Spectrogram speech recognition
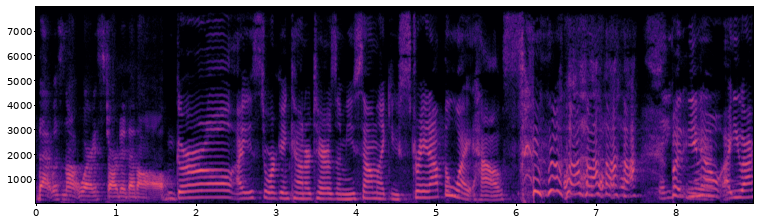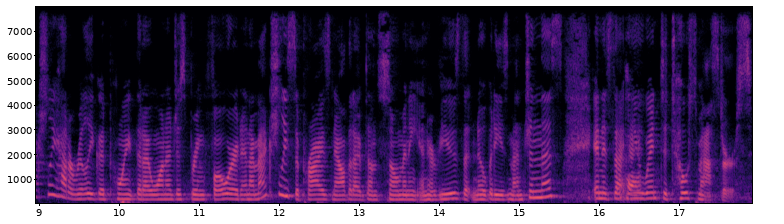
that was not where I started at all. Girl, I used to work in counterterrorism. You sound like you straight out the White House. but you. you know, uh, you actually had a really good point that I want to just bring forward. And I'm actually surprised now that I've done so many interviews that nobody's mentioned this. And it's that okay. you went to Toastmasters.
